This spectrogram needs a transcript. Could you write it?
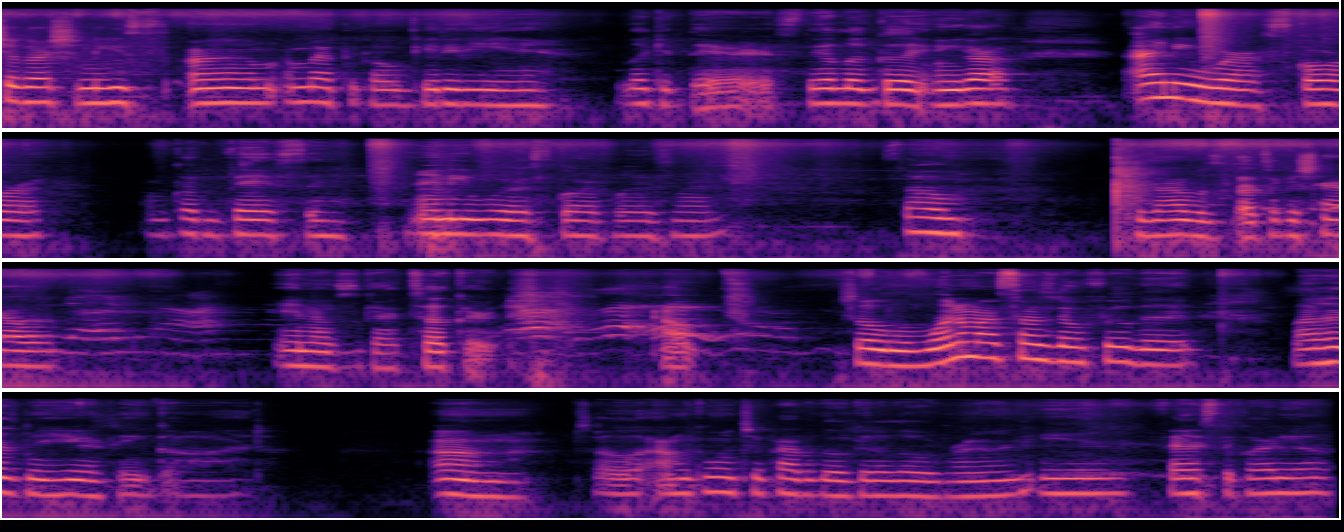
Sugar Shenice, um, I'm about to go get it in. Look at there. Still look good. And y'all, I ain't even wear a scarf. I'm confessing. I ain't even wear a scarf last night. So, because I was, I took a shower. And I just got tuckered out. So, when one of my sons don't feel good. My husband here, thank God. Um, so I'm going to probably go get a little run in. Fasted cardio.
